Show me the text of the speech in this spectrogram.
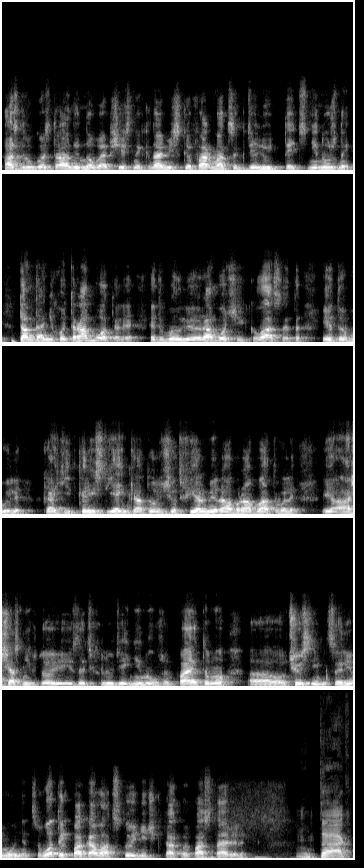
а с другой стороны новая общественно-экономическая формация, где люди-то эти не нужны. Там-то они хоть работали, это были рабочий класс, это, это были какие-то крестьяне, которые что-то фермеры обрабатывали, а сейчас никто из этих людей не нужен, поэтому э, что с ними церемониться. Вот их пока в отстойничек такой поставили. Так,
